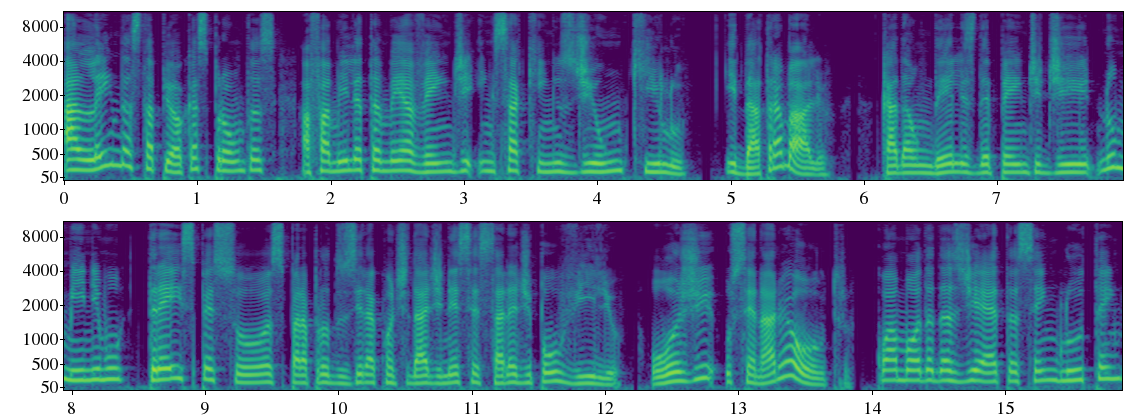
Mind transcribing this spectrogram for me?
além das tapiocas prontas, a família também a vende em saquinhos de 1 quilo. E dá trabalho. Cada um deles depende de, no mínimo, três pessoas para produzir a quantidade necessária de polvilho. Hoje, o cenário é outro. Com a moda das dietas sem glúten,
